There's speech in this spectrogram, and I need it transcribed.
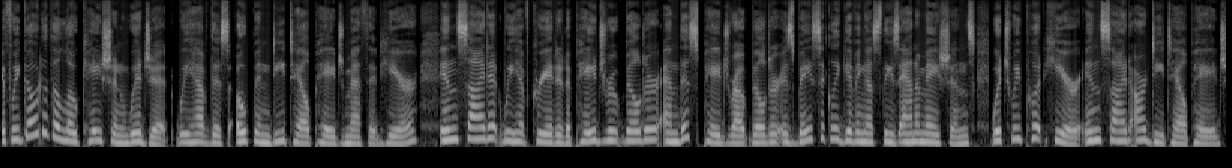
If we go to the Location widget, we have this Open Detail Page method here. Inside it, we have created a page route builder, and this page route builder is basically giving us these animations, which we put here inside our detail page.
